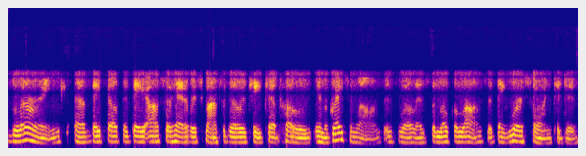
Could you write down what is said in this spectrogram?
blurring. Uh, they felt that they also had a responsibility to uphold immigration laws as well as the local laws that they were sworn to do.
